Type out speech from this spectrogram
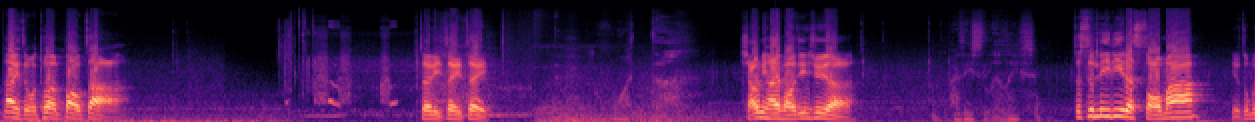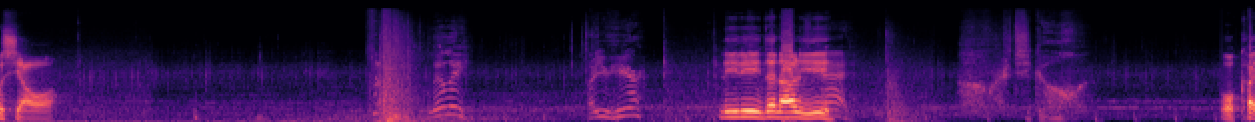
那你怎么突然爆炸这里这里这里。我的小女孩跑进去了。Are these lilies? 这是莉莉的手吗？有这么小哦。Lily are you here? 莉莉你在哪里？Where did she go? 我、看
